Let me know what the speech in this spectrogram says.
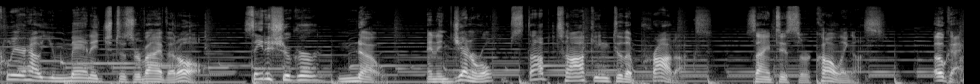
clear how you manage to survive at all. Say to sugar, no, and in general, stop talking to the products. Scientists are calling us. Okay,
